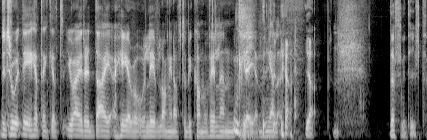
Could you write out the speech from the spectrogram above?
Du tror det är helt enkelt you either die a hero or live long enough to become a villain-grejen som gäller? ja, ja. Mm. definitivt.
